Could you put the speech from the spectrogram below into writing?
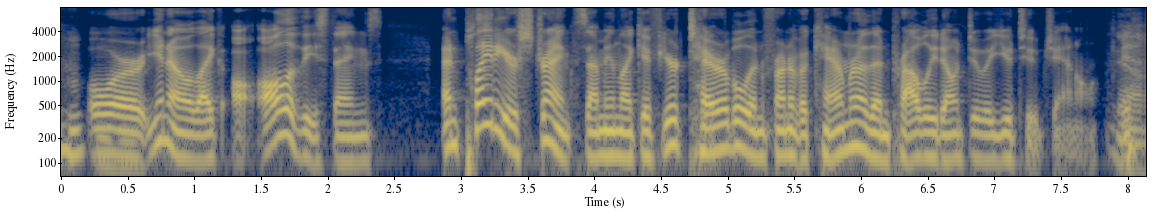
Mhm. or, you know, like all of these things and play to your strengths. I mean, like if you're terrible in front of a camera, then probably don't do a YouTube channel. Yeah.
